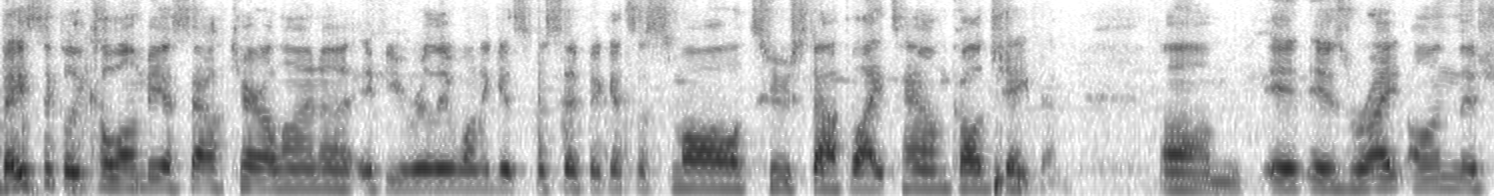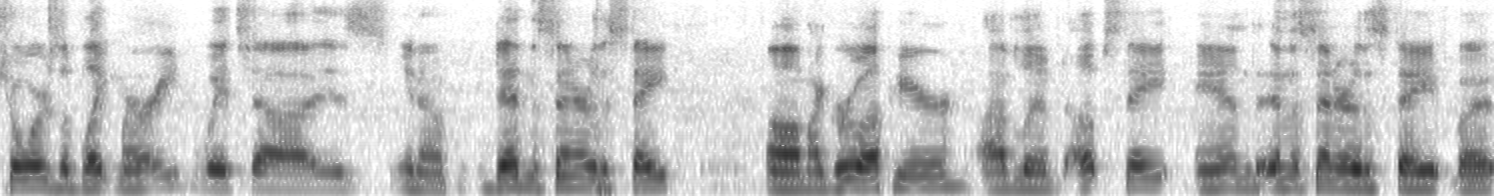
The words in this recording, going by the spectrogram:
basically Columbia, South Carolina. If you really want to get specific, it's a small two stoplight town called Chapin. Um, it is right on the shores of Lake Murray, which uh, is, you know, dead in the center of the state. Um, I grew up here. I've lived upstate and in the center of the state, but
